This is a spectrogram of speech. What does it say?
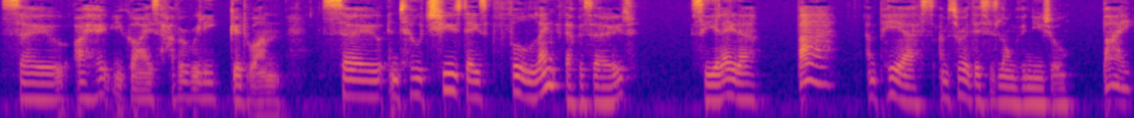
So I hope you guys have a really good one. So until Tuesday's full length episode, see you later. Bye. And P.S. I'm sorry this is longer than usual. Bye.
